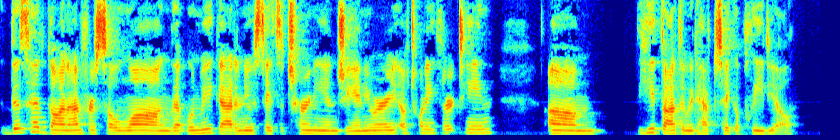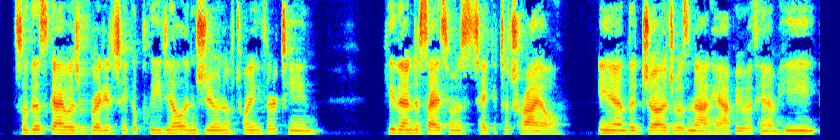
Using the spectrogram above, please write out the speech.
this had gone on for so long that when we got a new state's attorney in January of 2013, um, he thought that we'd have to take a plea deal. So this guy was ready to take a plea deal in June of 2013. He then decides he wants to take it to trial, and the judge was not happy with him. He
